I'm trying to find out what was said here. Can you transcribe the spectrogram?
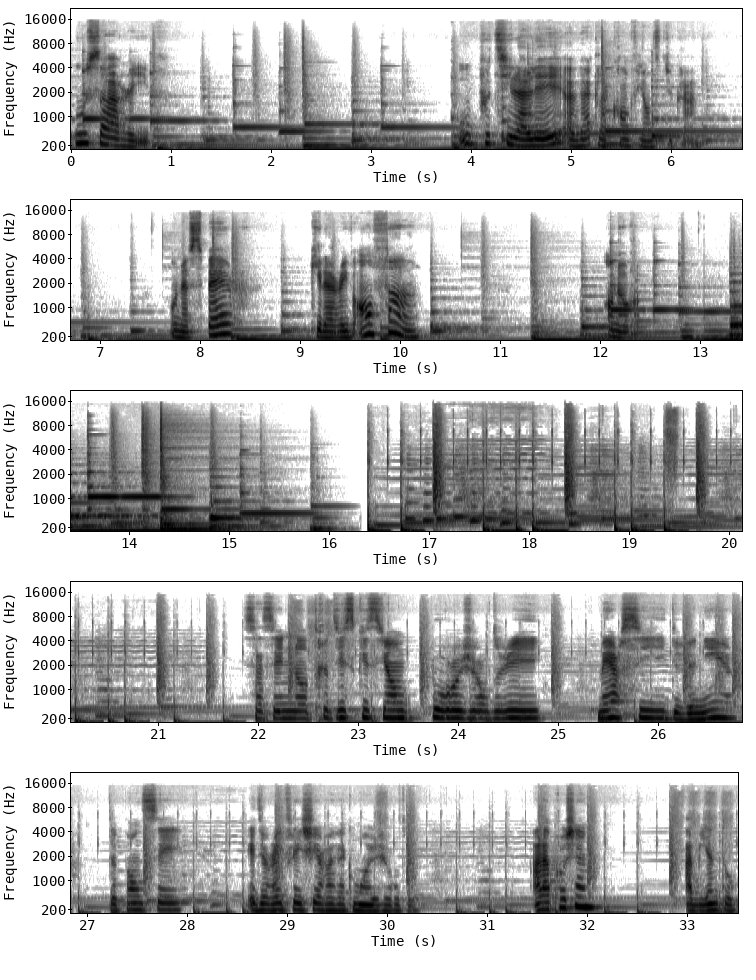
où ça arrive. Où peut-il aller avec la confiance du clan On espère qu'il arrive enfin en Europe. Ça, c'est notre discussion pour aujourd'hui. Merci de venir, de penser et de réfléchir avec moi aujourd'hui. À la prochaine. À bientôt.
